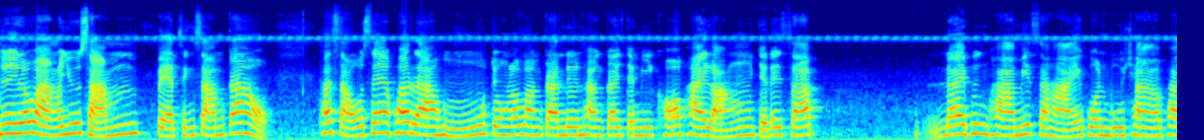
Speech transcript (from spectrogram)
ในระหว่างอายุสามแปดถึงสามเก้าพระเสาร์แทรกพระราหูจงระวังการเดินทางไกลจะมีเคราะห์ภายหลังจะได้ทรัพย์ ได้พึ่งพามิตรสหายควรบูชาพระ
